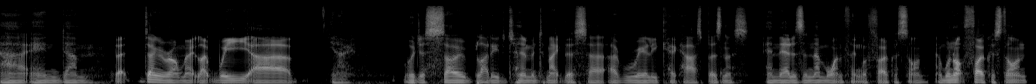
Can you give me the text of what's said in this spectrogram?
Uh, and um, but don't get me wrong, mate. Like we are, you know, we're just so bloody determined to make this a, a really kick-ass business, and that is the number one thing we're focused on. And we're not focused on.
